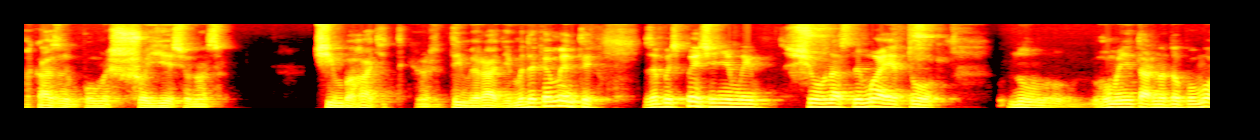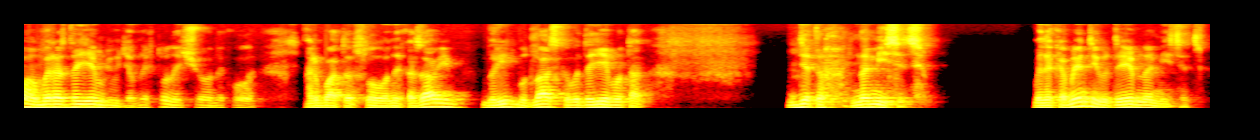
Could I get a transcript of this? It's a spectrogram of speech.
Наказуємо допомогу, що є у нас. Чим багаті, тим і раді. Медикаменти забезпеченнями, що в нас немає, то ну, гуманітарна допомога ми роздаємо людям. Ніхто нічого ніколи гарбатого слова не казав їм. Беріть, будь ласка, видаємо так. Десь на місяць. Медикаменти видаємо на місяць.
